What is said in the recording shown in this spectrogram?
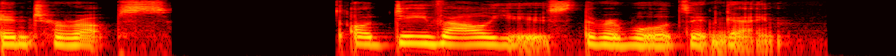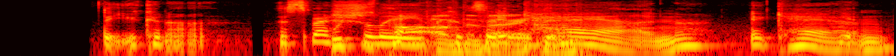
interrupts or devalues the rewards in game that you can earn, especially part considering It can. It can.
